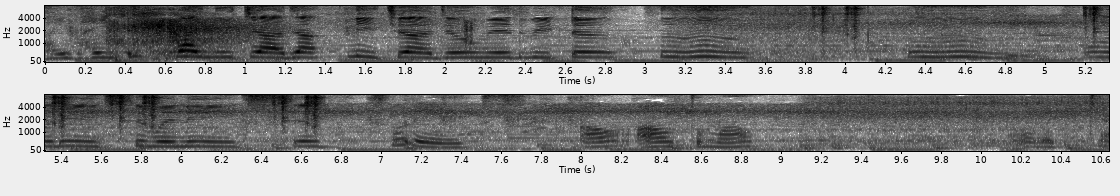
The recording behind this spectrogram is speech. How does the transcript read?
भाई भाई भाई, नीचे आ जा, नीचे आ जाओ मेरे बेटा। Four X, one X, four X. आओ आओ तुम आओ। बच्चा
